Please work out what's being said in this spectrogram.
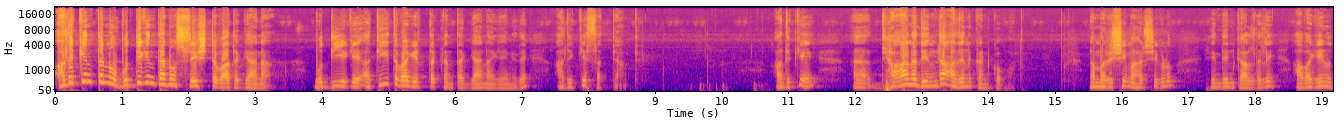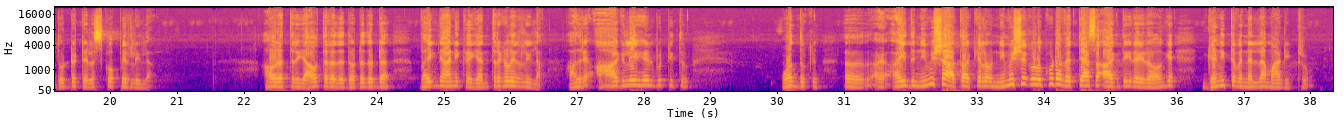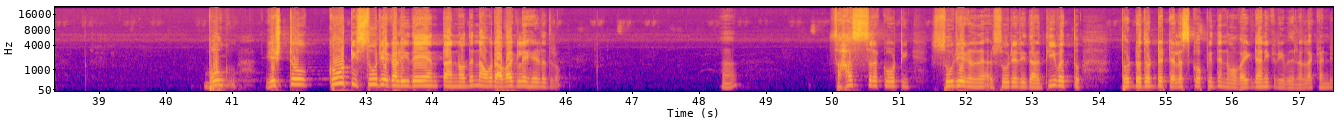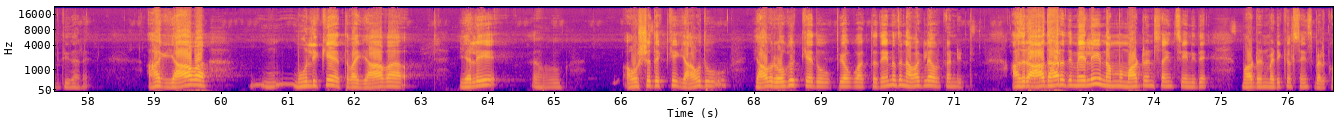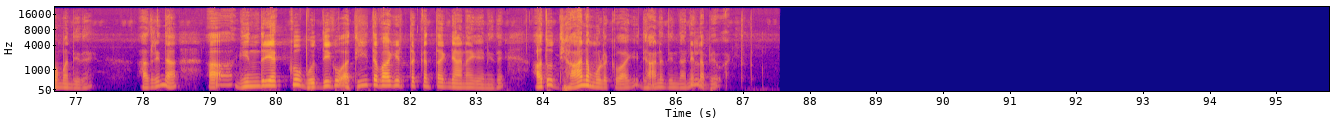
ಅದಕ್ಕಿಂತನೂ ಬುದ್ಧಿಗಿಂತನೂ ಶ್ರೇಷ್ಠವಾದ ಜ್ಞಾನ, ಬುದ್ಧಿಗೆ ಅತೀತವಾಗಿರ್ತಕ್ಕಂಥ ಜ್ಞಾನ ಏನಿದೆ? ಅದಕ್ಕೆ ಸತ್ಯ ಅಂತ. ಅದಕ್ಕೆ ಧ್ಯಾನದಿಂದ ಅದನ್ನು ಕಂಡ್ಕೋಬೋದು. ನಮ್ಮ ಋಷಿ ಮಹರ್ಷಿಗಳು ಹಿಂದಿನ ಕಾಲದಲ್ಲಿ ಆವಾಗೇನು ದೊಡ್ಡ ಟೆಲಿಸ್ಕೋಪ್ ಇರಲಿಲ್ಲ. ಅವ್ರ ಹತ್ರ ಯಾವ ಥರದ ದೊಡ್ಡ ದೊಡ್ಡ ವೈಜ್ಞಾನಿಕ ಯಂತ್ರಗಳಿರಲಿಲ್ಲ. ಆದರೆ ಆಗಲೇ ಹೇಳಿಬಿಟ್ಟಿದ್ರು. ಒಂದು ಐದು ನಿಮಿಷ ಅಥವಾ ಕೆಲವು ನಿಮಿಷಗಳು ಕೂಡ ವ್ಯತ್ಯಾಸ ಆಗದೇ ಇರೋ ಹಾಗೆ ಗಣಿತವನ್ನೆಲ್ಲ ಮಾಡಿಟ್ರು. ಭೂ, ಎಷ್ಟು ಕೋಟಿ ಸೂರ್ಯಗಳಿದೆ ಅಂತ ಅನ್ನೋದನ್ನು ಅವರು ಆವಾಗಲೇ ಹೇಳಿದ್ರು? ಸಹಸ್ರ ಕೋಟಿ ಸೂರ್ಯಗಳ, ಸೂರ್ಯರಿದ್ದಾರೆ. ಅಂತ ಇವತ್ತು ದೊಡ್ಡ ದೊಡ್ಡ ಟೆಲಿಸ್ಕೋಪಿಂದ ನಮ್ಮ ವೈಜ್ಞಾನಿಕರು ಇವರೆಲ್ಲ ಕಂಡಿಡ್ದಿದ್ದಾರೆ. ಆಗ ಯಾವ ಮೂಲಿಕೆ ಅಥವಾ ಯಾವ ಎಲೆ ಔಷಧಕ್ಕೆ ಯಾವುದು, ಯಾವ ರೋಗಕ್ಕೆ ಅದು ಉಪಯೋಗವಾಗ್ತದೆ ಅನ್ನೋದನ್ನು ಆವಾಗಲೇ ಅವ್ರು ಕಂಡಿಡ್ತಿದ್ರು ಅದರ ಆಧಾರದ ಮೇಲೆ ನಮ್ಮ ಮಾಡ್ರನ್ ಸೈನ್ಸ್ ಏನಿದೆ ಮಾಡ್ರನ್ ಮೆಡಿಕಲ್ ಸೈನ್ಸ್ ಬೆಳ್ಕೊಂಬಂದಿದೆ. ಆದ್ದರಿಂದ ಇಂದ್ರಿಯಕ್ಕೂ ಬುದ್ಧಿಗೂ ಅತೀತವಾಗಿರ್ತಕ್ಕಂಥ ಜ್ಞಾನ ಏನಿದೆ, ಅದು ಧ್ಯಾನ ಮೂಲಕವಾಗಿ, ಧ್ಯಾನದಿಂದನೇ ಲಭ್ಯವಾಗ್ತದೆ.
